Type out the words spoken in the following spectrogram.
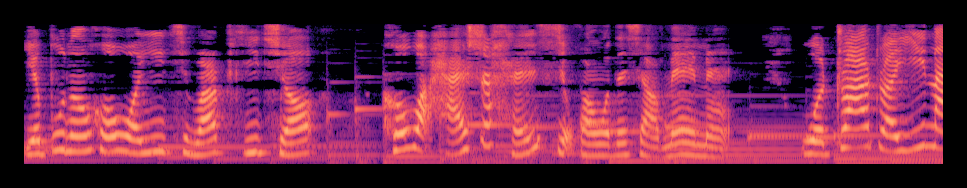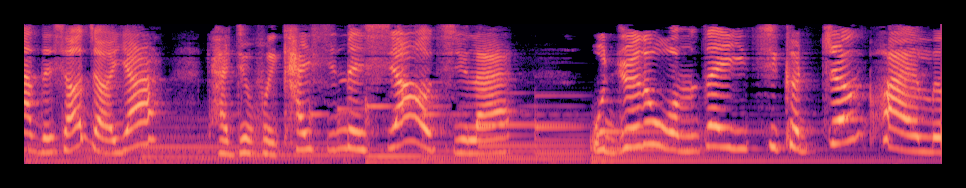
也不能和我一起玩皮球，可我还是很喜欢我的小妹妹。我抓抓伊娜的小脚丫，她就会开心的笑起来。我觉得我们在一起可真快乐。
